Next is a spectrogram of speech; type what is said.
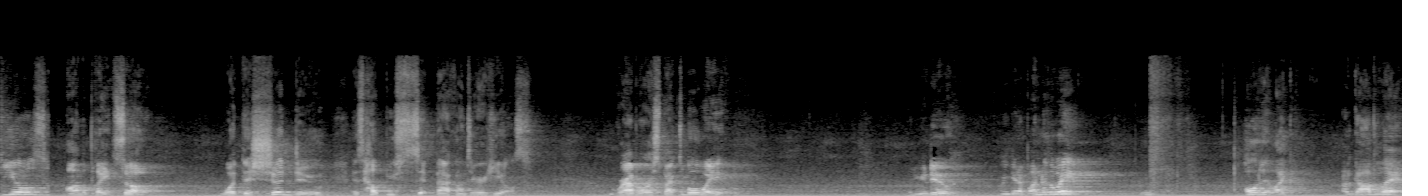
heels on the plate. So what this should do is help you sit back onto your heels. Grab a respectable weight. What you can do, we're gonna get up under the weight, hold it like a goblet,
